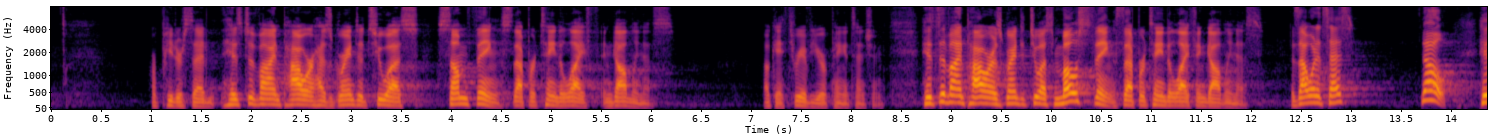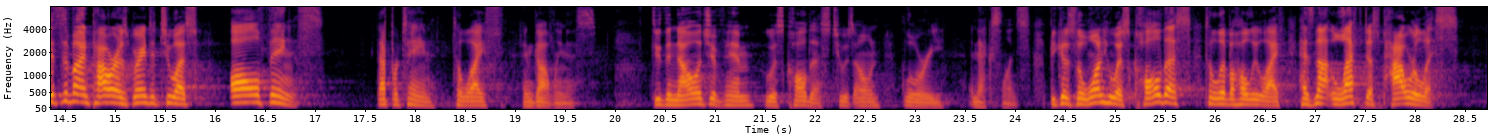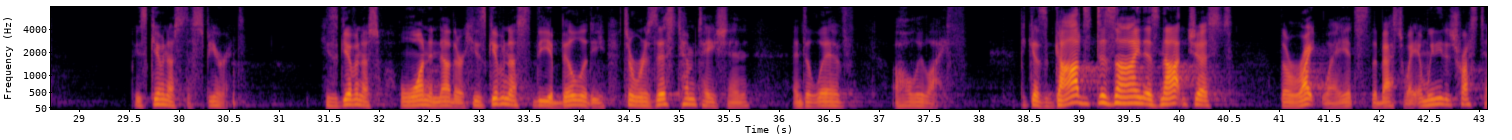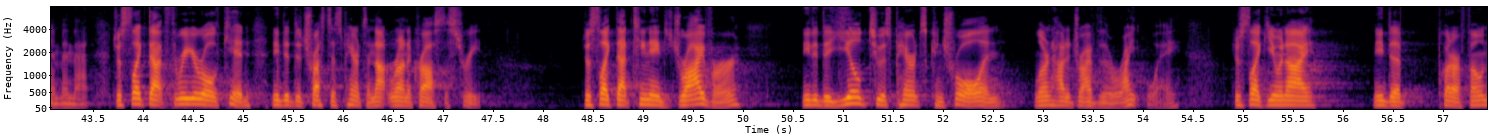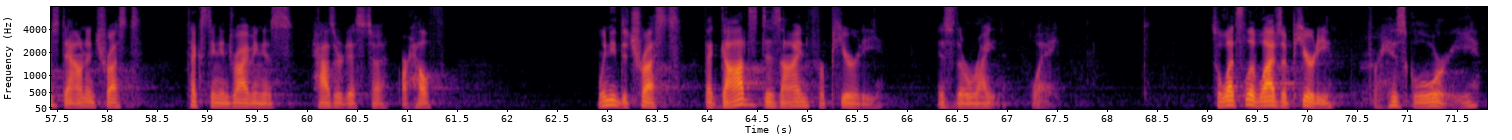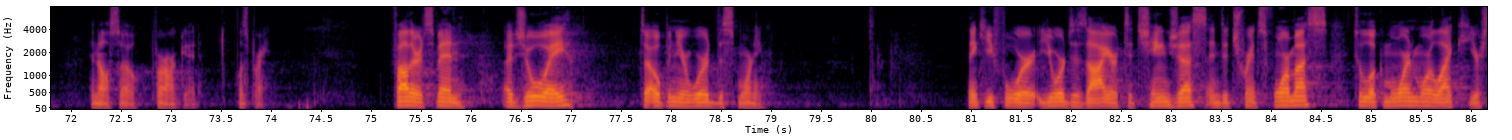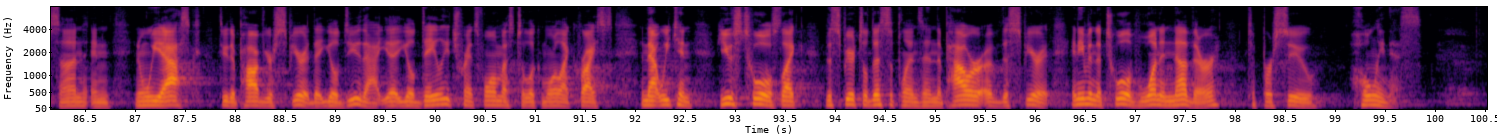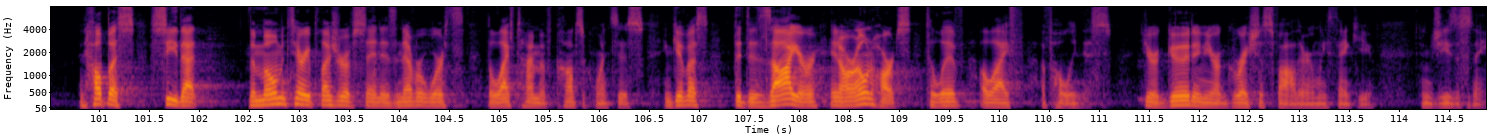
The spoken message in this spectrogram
where Peter said, His divine power has granted to us some things that pertain to life and godliness. Okay, three of you are paying attention. His divine power has granted to us most things that pertain to life and godliness. Is that what it says? No. His divine power has granted to us all things that pertain to life and godliness through the knowledge of him who has called us to his own glory and excellence. Because the one who has called us to live a holy life has not left us powerless, he's given us the Spirit. He's given us one another. He's given us the ability to resist temptation and to live a holy life. Because God's design is not just the right way, it's the best way. And we need to trust Him in that. Just like that three year old kid needed to trust his parents and not run across the street. Just like that teenage driver needed to yield to his parents' control and learn how to drive the right way. Just like you and I need to put our phones down and trust texting and driving is hazardous to our health. We need to trust that God's design for purity is the right way. So let's live lives of purity for His glory and also for our good. Let's pray. Father, it's been a joy to open your word this morning. Thank you for your desire to change us and to transform us to look more and more like your Son. And, and we ask through the power of your Spirit that you'll do that, that you'll daily transform us to look more like Christ, and that we can use tools like the spiritual disciplines and the power of the Spirit, and even the tool of one another to pursue holiness. And help us see that the momentary pleasure of sin is never worth the lifetime of consequences, and give us the desire in our own hearts to live a life of holiness. You're a good and you're a gracious Father, and we thank you. In Jesus' name.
